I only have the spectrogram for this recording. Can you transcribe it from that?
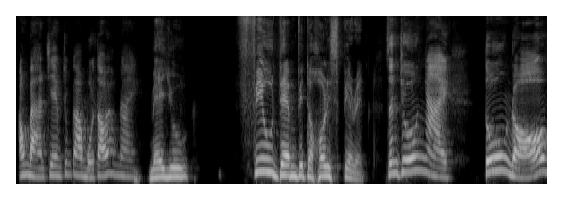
ông bà anh chị em chúng con buổi tối hôm nay. May you fill them with the Holy Spirit. Xin Chúa Ngài tuôn đổ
